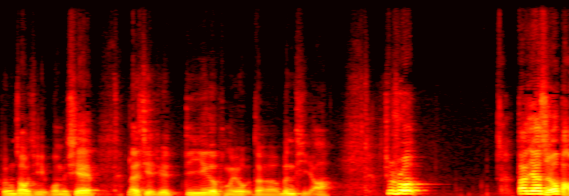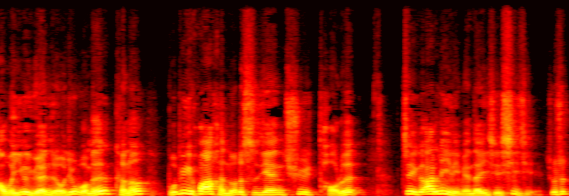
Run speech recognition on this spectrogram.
不用着急。我们先来解决第一个朋友的问题啊。就是说，大家只要把握一个原则，就我们可能不必花很多的时间去讨论这个案例里面的一些细节，就是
